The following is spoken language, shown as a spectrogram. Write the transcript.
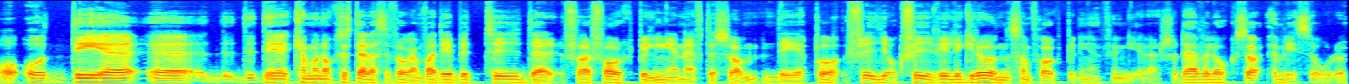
och, och det, eh, det, det, kan man också ställa sig frågan vad det betyder för folkbildningen eftersom det är på fri och frivillig grund som folkbildningen fungerar. Så det är väl också en viss oro.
